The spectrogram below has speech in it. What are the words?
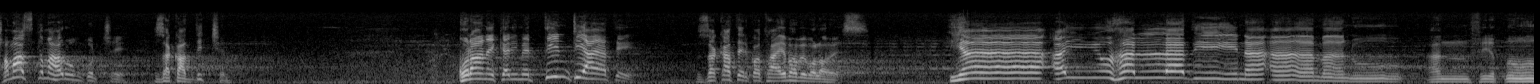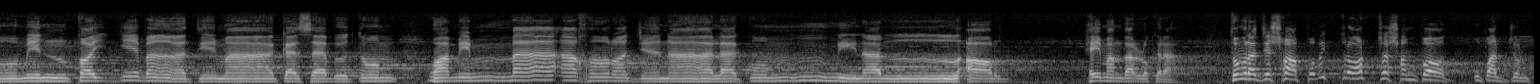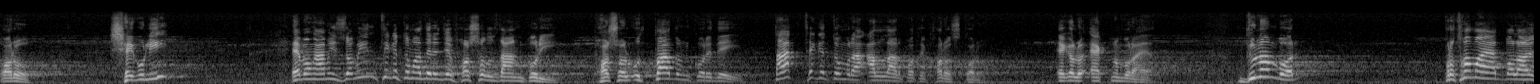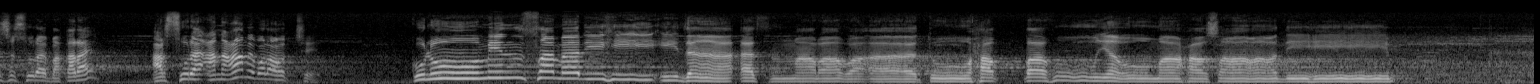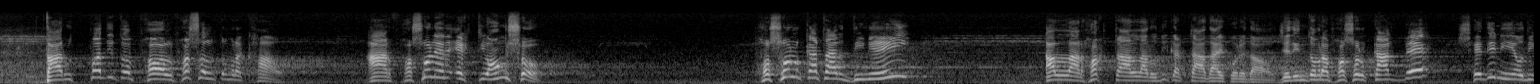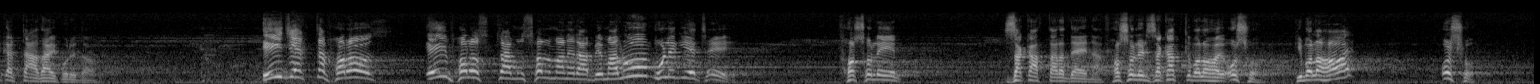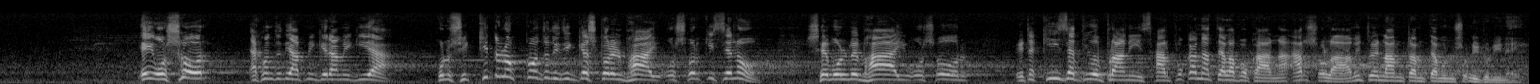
সমাজকে মাহরুম করছে জাকাত দিচ্ছেন কোরআনে কারিমের তিনটি আয়াতে জাকাতের কথা এভাবে বলা হয়েছে ইয়া আইয়ুহাল্লাযীনা আমানু أنفقوا من طيبات ما كسبتم ومما أخرجنا لكم من الأرض হে ইমানদার লোকেরা তোমরা যেসব পবিত্র অর্থ সম্পদ উপার্জন করো, সেগুলি, এবং আমি জমিন থেকে তোমাদের যে ফসল দান করি, ফসল উৎপাদন করে দেই, তার থেকে তোমরা আল্লাহর পথে খরচ করো। এগুলো এক নম্বর আয়াত। দু নম্বর, প্রথম আয়াত বলা হয়েছে সুরায় বাকারায়, আর সুরায় আনআমে বলা হচ্ছে, কুলু মিন সামারিহি ইদা আসমারা ওয়া আতু তার উৎপাদিত ফল, ফসল তোমরা খাও। আর ফসলের একটি অংশ ফসল কাটার দিনেই আল্লাহর হকটা, আল্লাহর অধিকারটা আদায় করে দাও। যেদিন তোমরা ফসল কাটবে, সেদিনই অধিকারটা আদায় করে দাও। এই যে একটা ফরজ, এই ফরজটা মুসলমানেরা বেমালুম ভুলে গিয়েছে। ফসলের জাকাত তারা দেয় না। ফসলের জাকাতকে বলা হয় ওসর কি বলা হয়? ওসর এই ওসর এখন যদি আপনি গ্রামে গিয়া কোনো শিক্ষিত লোককেও যদি জিজ্ঞেস করেন, ভাই ওসর কি চেনো? সে বলবে, ভাই ওসর এটা কি জাতীয় প্রাণী? সার পোকা না তেলা পোকা? না, আর শোলা? আমি তো এই নাম টাম তেমন শুনি টুনি নেই।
